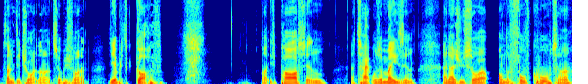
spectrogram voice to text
It's only Detroit Lions, he'll be fine. Yeah, but it's Goff. Like his passing attack was amazing, and as you saw on the fourth quarter,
